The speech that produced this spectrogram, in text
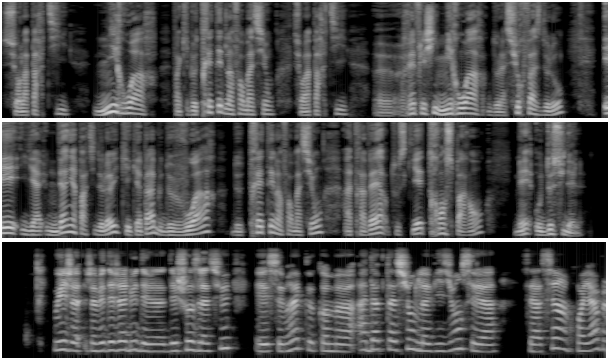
sur la partie miroir, enfin qui peut traiter de l'information sur la partie euh, réfléchi miroir de la surface de l'eau, et il y a une dernière partie de l'œil qui est capable de voir, de traiter l'information à travers tout ce qui est transparent, mais au-dessus d'elle. Oui, j'avais déjà lu des, choses là-dessus, et c'est vrai que comme euh, adaptation de la vision, euh, c'est assez incroyable,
